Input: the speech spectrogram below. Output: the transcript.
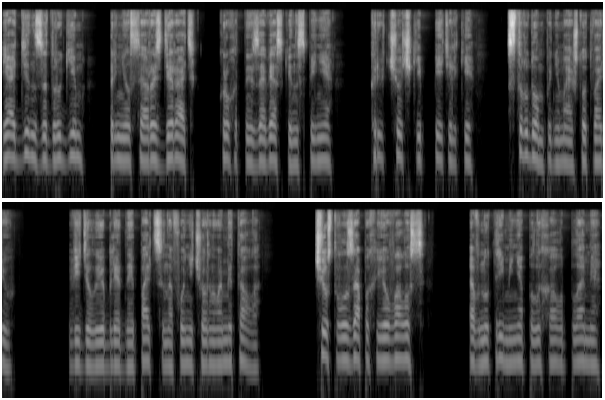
я один за другим принялся раздирать крохотные завязки на спине, крючочки, петельки, трудом понимая, что творю. Видел ее бледные пальцы на фоне черного металла. Чувствовал запах ее волос, а внутри меня полыхало пламя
